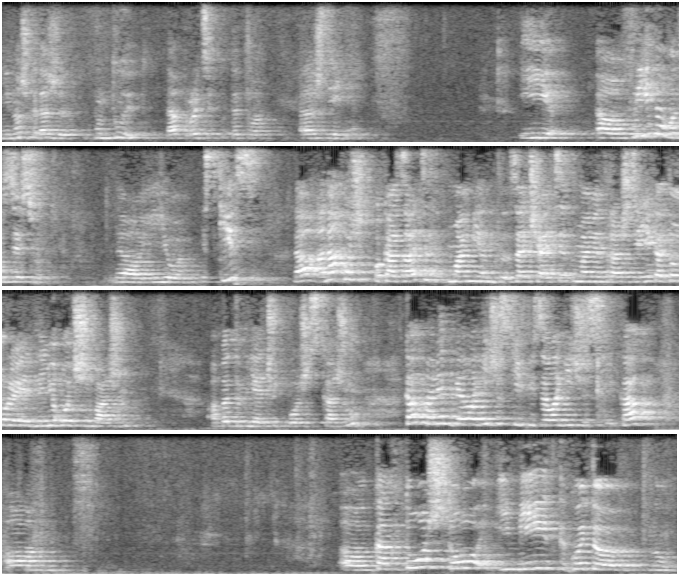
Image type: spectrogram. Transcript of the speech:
немножко даже бунтует да, против вот этого рождения. И э, Фрида, вот здесь вот э, ее эскиз, да, она хочет показать этот момент зачатия, этот момент рождения, который для нее очень важен. Об этом я чуть позже скажу. Как момент биологический и физиологический, как, э, э, как то, что имеет какой-то, ну,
